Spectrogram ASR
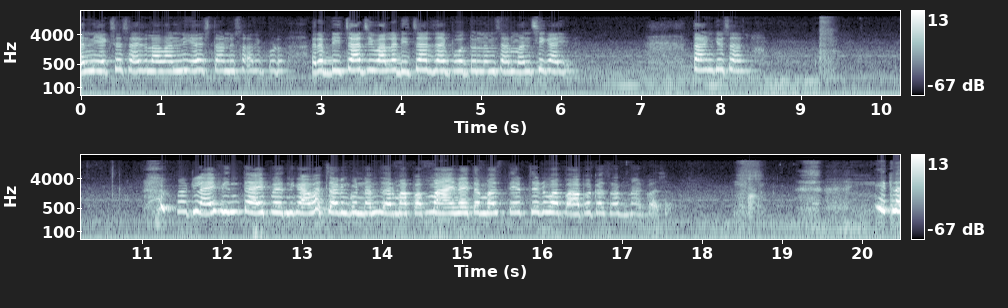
అన్ని ఎక్సర్సైజ్లు అవన్నీ చేస్తాడు సార్ ఇప్పుడు. రేపు డిశ్చార్జ్ వల్ల డిశ్చార్జ్ అయిపోతున్నాం సార్ మంచిగా థ్యాంక్ యూ సార్. మాకు లైఫ్ ఇంత అయిపోయింది కావచ్చు అనుకున్నాం సార్. మా పాప మా ఆయన అయితే మస్తు ఏడ్చాడు మా పాప కోసం నా కోసం. ఇట్లా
